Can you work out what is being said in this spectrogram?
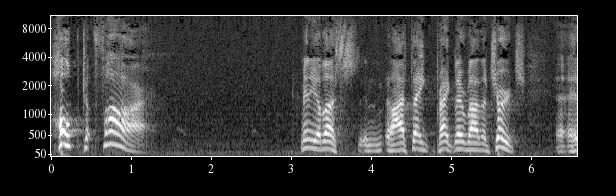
hoped for. Many of us, I think practically everybody in the church, uh,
